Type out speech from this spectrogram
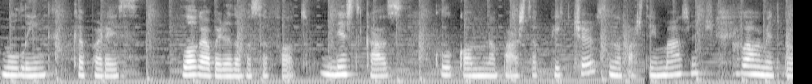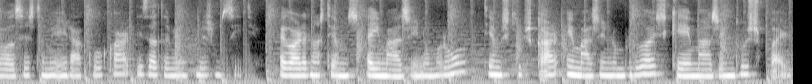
no link que aparece logo à beira da vossa foto. Neste caso, colocou-me na pasta Pictures, na pasta Imagens. Provavelmente para vocês também irá colocar exatamente no mesmo sítio. Agora nós temos a imagem número 1, temos que buscar a imagem número 2, que é a imagem do espelho.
